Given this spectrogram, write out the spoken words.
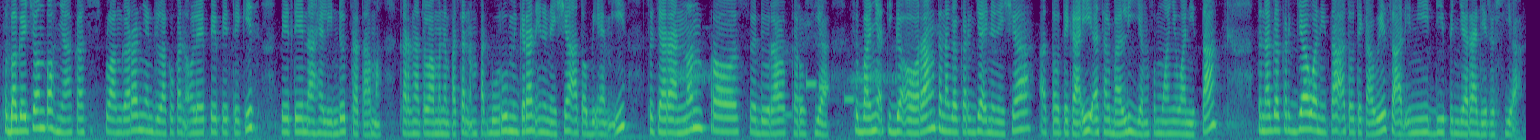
Sebagai contohnya, kasus pelanggaran yang dilakukan oleh PPT KIS PT Nahelindo Pratama karena telah menempatkan empat buruh migran Indonesia atau BMI secara non-prosedural ke Rusia. Sebanyak tiga orang tenaga kerja Indonesia atau TKI asal Bali yang semuanya wanita, tenaga kerja wanita atau TKW saat ini di penjara di Rusia.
